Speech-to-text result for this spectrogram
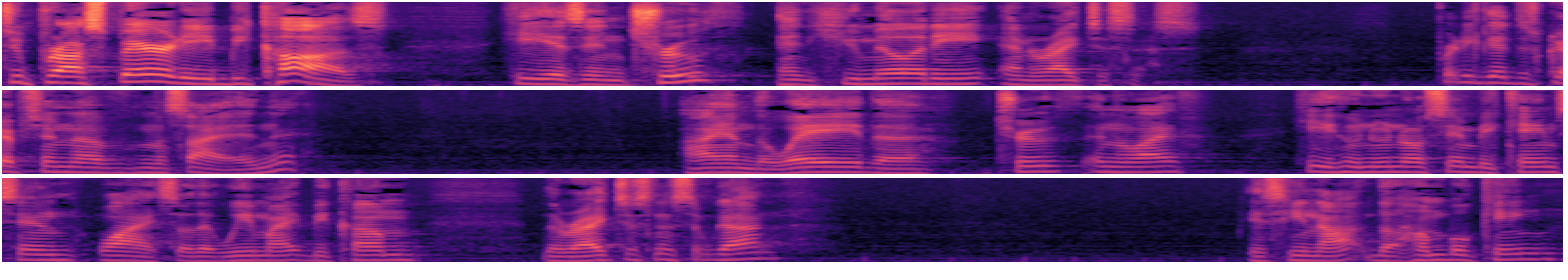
to prosperity because he is in truth and humility and righteousness. Pretty good description of Messiah, isn't it? I am the way, the truth and the life? He who knew no sin became sin. Why? So that we might become the righteousness of God? Is he not the humble king?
